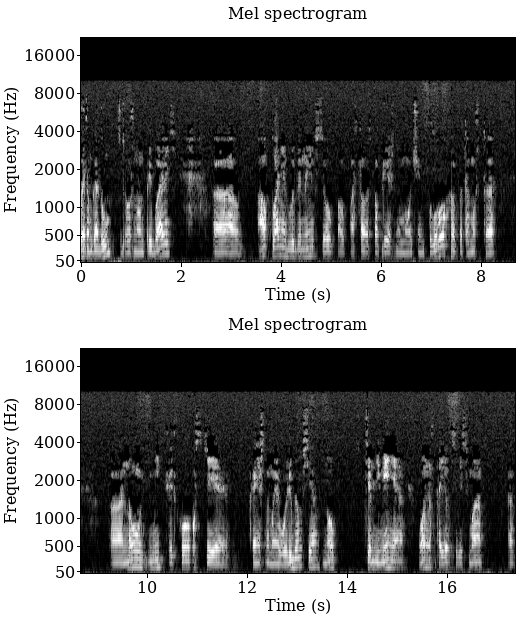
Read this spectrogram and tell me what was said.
этом году. Должен он прибавить. А в плане глубины все осталось по-прежнему очень плохо, потому что а, ну, Ник Квитковский, конечно, мы его любим все, но тем не менее он остается весьма а,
